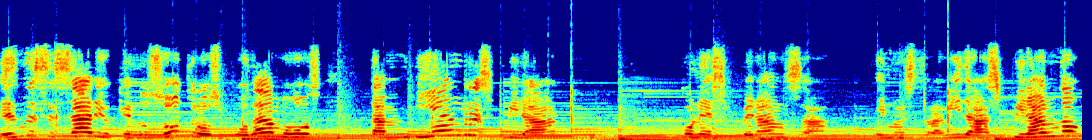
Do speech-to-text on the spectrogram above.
es necesario que nosotros podamos también respirar con esperanza en nuestra vida, aspirando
